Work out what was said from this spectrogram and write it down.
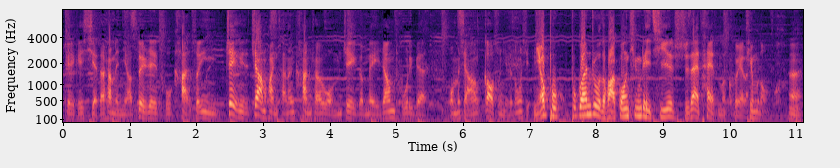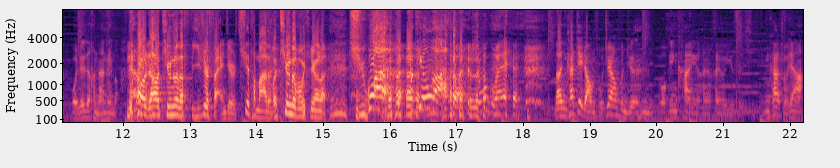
给给写在上面，你要对这图看，所以你这个这样的话，你才能看出来我们这个每张图里边我们想要告诉你的东西。你要不不关注的话，光听这期实在太他妈亏了。听不懂，嗯，我觉得很难听懂。然后然后听众的一致反应就是去他妈的，我听都不听了。取关不听了，什么鬼？那你看这张图，这张图你觉得你我给你看一个很很有意思的细节。你看，首先啊，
